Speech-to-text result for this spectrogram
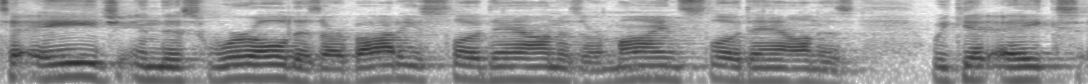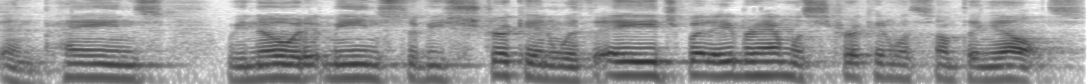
to age in this world as our bodies slow down, as our minds slow down, as we get aches and pains. We know what it means to be stricken with age, but Abraham was stricken with something else.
